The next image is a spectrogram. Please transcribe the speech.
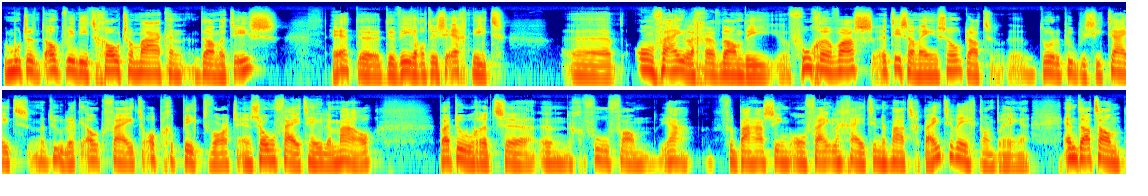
we moeten het ook weer niet groter maken dan het is. Hè, de, de wereld is echt niet uh, onveiliger dan die vroeger was. Het is alleen zo dat uh, door de publiciteit natuurlijk elk feit opgepikt wordt en zo'n feit helemaal, waardoor het uh, een gevoel van ja, verbazing, onveiligheid in de maatschappij teweeg kan brengen. En dat dan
